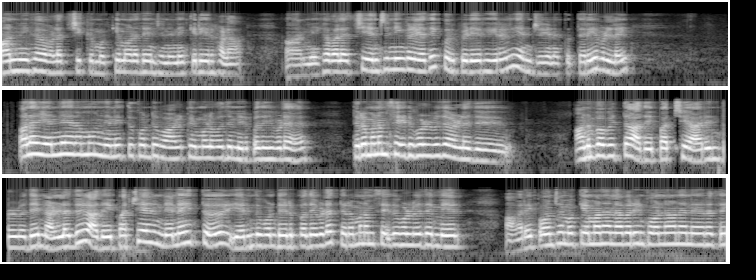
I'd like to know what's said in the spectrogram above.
ஆன்மீக வளர்ச்சிக்கு முக்கியமானது என்று நினைக்கிறீர்களா? ஆன்மீக வளர்ச்சி என்று நீங்கள் எதை குறிப்பிடுகிறீர்கள் என்று எனக்கு தெரியவில்லை. ஆனால் எந்நேரமும் நினைத்து கொண்டு வாழ்க்கை முழுவதும் இருப்பதை விட திருமணம் செய்து கொள்வது அல்லது அனுபவித்து அதை பற்றி அறிந்து கொள்வதே நல்லது. அதை பற்றி நினைத்து எரிந்து கொண்டு இருப்பதை விட திருமணம் செய்து கொள்வதே மேல். அவரை போன்ற முக்கியமான நபரின் பொன்னான நேரத்தை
